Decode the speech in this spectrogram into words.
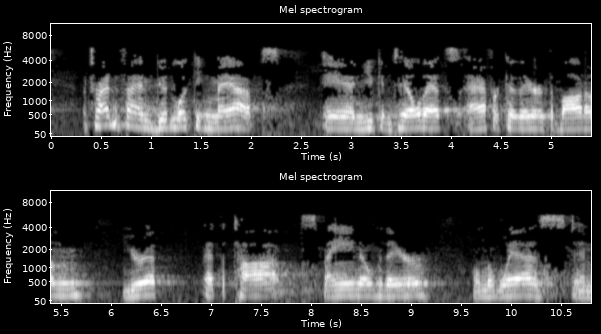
I tried to find good looking maps, and you can tell that's Africa there at the bottom, Europe at the top, Spain over there on the west, and,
